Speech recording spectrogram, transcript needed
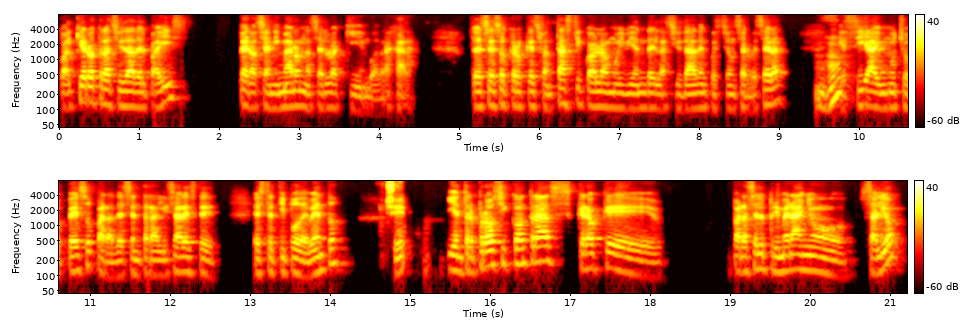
cualquier otra ciudad del país, pero se animaron a hacerlo aquí en Guadalajara. Entonces eso creo que es fantástico, habla muy bien de la ciudad en cuestión cervecera, que sí hay mucho peso para descentralizar este, este tipo de evento. Sí. Y entre pros y contras, creo que para ser el primer año salió.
